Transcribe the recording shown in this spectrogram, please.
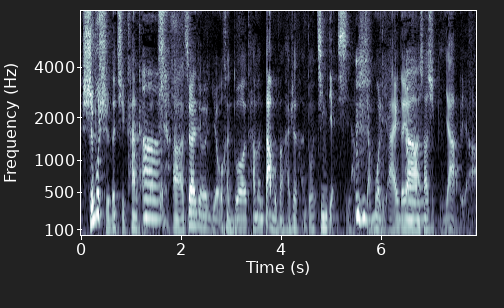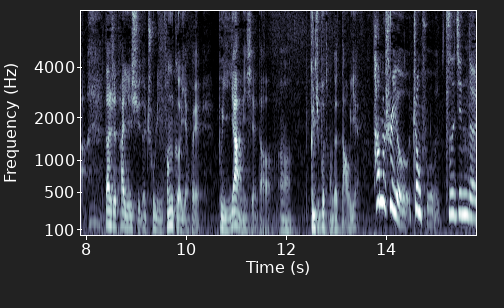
时不时的去看看的啊、虽然就有很多，他们大部分还是很多经典戏啊，像莫里埃的呀、嗯莎士比亚的呀，但是他也许的处理风格也会不一样一些的，嗯，根据不同的导演。他们是有政府资金的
